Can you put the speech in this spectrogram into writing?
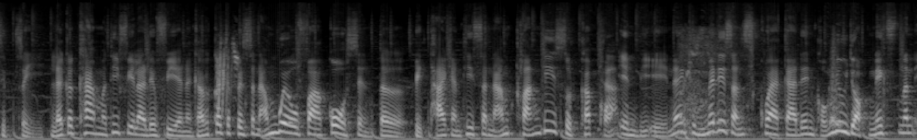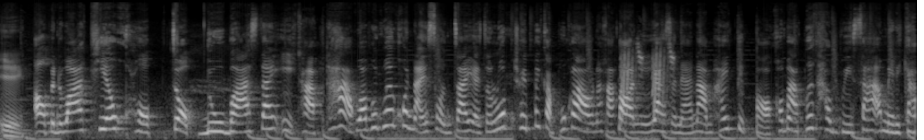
2024 แล้วก็ข้ามมาที่ฟิลาเดลเฟียนะครับก็จะเป็นสนาม Wells Fargo Center ปิดท้ายกันที่สนามครั้งที่สุดครับของ NBA นั่นคือ Madison Square Garden ของ New York Knicks นั่นเอง เอาเป็นว่าเที่ยวครบจบดูบาสได้อีกค่ะ ถ้าหากว่าเพื่อนๆคนไหนสนใจอยากจะร่วมทริปไปกับพวกเรานะคะ ตอนนี้อยากจะแนะนำให้ติดต่อเข้ามาเพื่อทำวีซ่าอเมริกา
